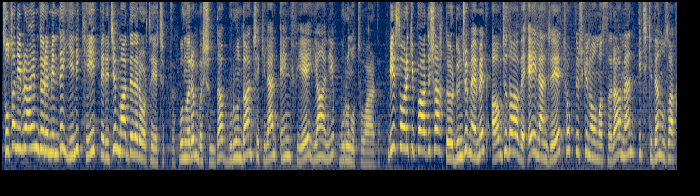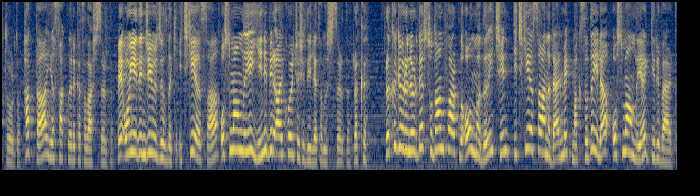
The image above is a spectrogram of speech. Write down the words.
Sultan İbrahim döneminde yeni keyif verici maddeler ortaya çıktı. Bunların başında burundan çekilen enfiye yani burun otu vardı. Bir sonraki padişah 4. Mehmet avcılığa ve eğlenceye çok düşkün olmasına rağmen içkiden uzak durdu. Hatta yasakları katılaştırdı. Ve 17. yüzyıldaki içki yasağı Osmanlı'yı yeni bir alkol çeşidiyle tanıştırdı. Rakı. Rakı görünürde sudan farklı olmadığı için içki yasağını delmek maksadıyla Osmanlı'ya giriverdi.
